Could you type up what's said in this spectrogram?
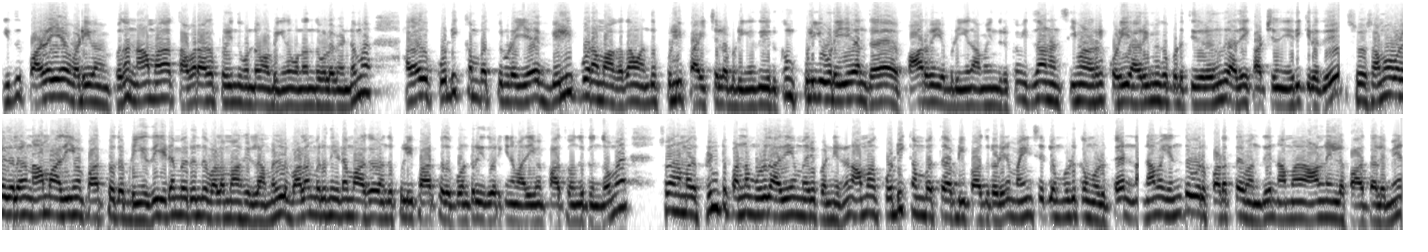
இது- பழைய வடிவமைப்பு தான். நாம தான் தவறாக புரிந்து கொண்டோம் அப்படிங்கிறத உணர்ந்து கொள்ள வேண்டும். அதாவது கொடிக்கம்பத்தினுடைய வெளிப்புறமாக தான் வந்து புலி பாய்ச்சல் அப்படிங்கிறது இருக்கும். புலியுடைய அந்த பார்வை அப்படிங்கிறது அமைந்திருக்கும். இதுதான் நான் சீமானவர்கள் கொடியை அறிமுகப்படுத்தியிலிருந்து அதே காட்சி இருக்கிறது. ஸோ சமூக வலைதளம் நாம அதிகமாக பார்ப்பது அப்படிங்கிறது இடமிருந்து வளமாக இல்லாமல் வளம் இருந்து இடமாக வந்து புலி பார்ப்பது போன்று இது வரைக்கும் நம்ம அதிகமா பார்த்து வந்துட்டு இருந்தோம். ஸோ நம்ம அதை பிரிண்ட் பண்ணும்பொழுது அதே மாதிரி பண்ணிடுறோம். நாம கொடி கம்பத்தை அப்படி பார்த்துட்டு அப்படின்னா மைண்ட் செட்ல முழுக்க முழுக்க நாம எந்த ஒரு படத்தை வந்து நம்ம ஆன்லைன்ல பார்த்தாலுமே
